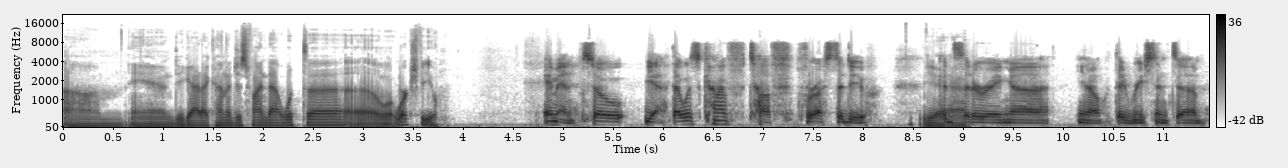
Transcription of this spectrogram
um, and you got to kind of just find out what uh, what works for you. Amen. So yeah, that was kind of tough for us to do, Yeah. considering uh, you know the recent um,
